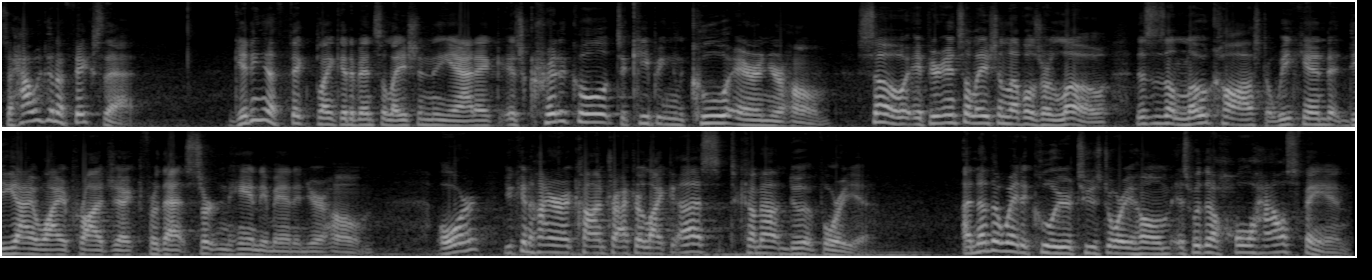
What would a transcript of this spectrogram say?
So how are we going to fix that? Getting a thick blanket of insulation in the attic is critical to keeping the cool air in your home. So if your insulation levels are low, this is a low-cost weekend DIY project for that certain handyman in your home. Or you can hire a contractor like us to come out and do it for you. Another way to cool your two-story home is with a whole house fan.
